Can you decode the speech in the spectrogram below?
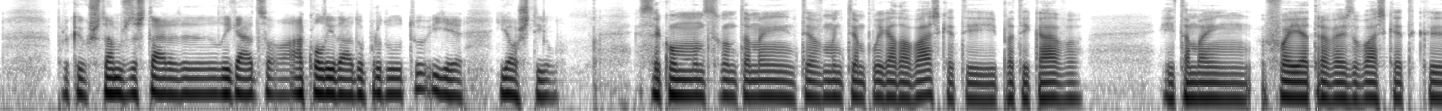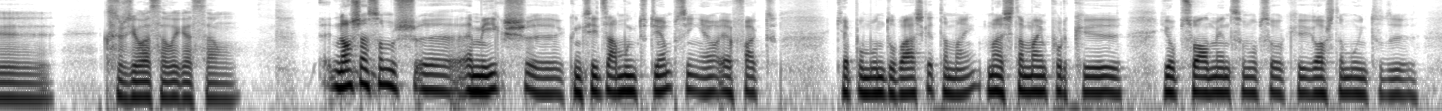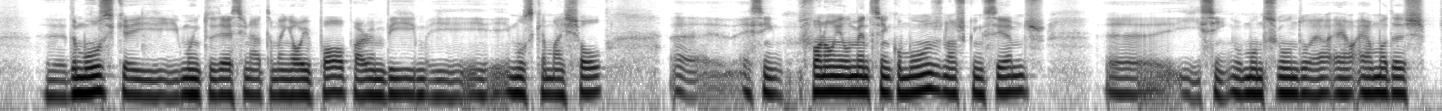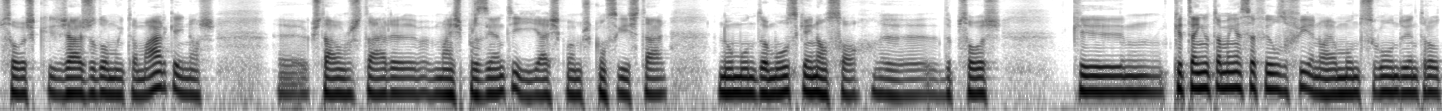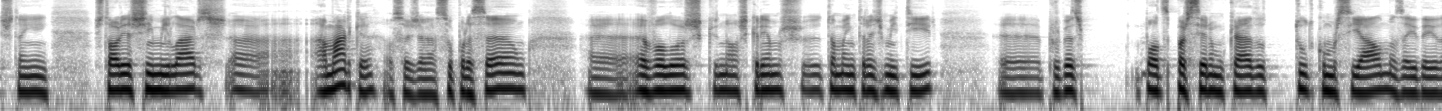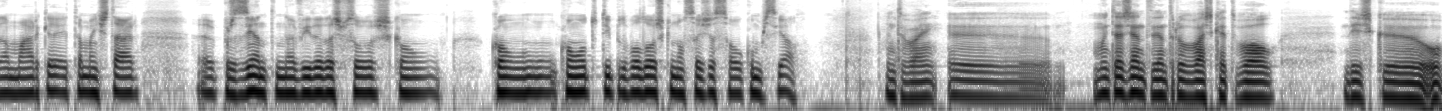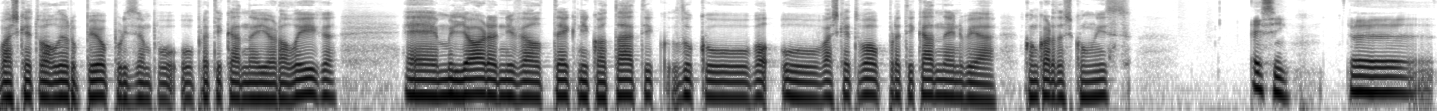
porque gostamos de estar eh, ligados à qualidade do produto e, e ao estilo. Eu sei que o Mundo Segundo também teve muito tempo ligado ao basquete e praticava, e também foi através do basquete que, que surgiu essa ligação. Nós já somos uh, amigos, uh, conhecidos há muito tempo, sim, é, é facto que é para o mundo do basquete também, mas também porque eu pessoalmente sou uma pessoa que gosta muito de, de música e, muito direcionado também ao hip hop, RB e, e, e, música mais soul. Uh, assim, foram elementos em comuns, nós conhecemos. Uh, e sim, o Mundo Segundo é, é, é, uma das pessoas que já ajudou muito a marca e nós uh, gostávamos de estar mais presente e acho que vamos conseguir estar no mundo da música e não só, uh, de pessoas que, que tenham também essa filosofia, não é? O Mundo Segundo, entre outros, têm histórias similares à, à marca, ou seja, à superação, a, a valores que nós queremos uh, também transmitir. Por vezes pode parecer um bocado tudo comercial, mas a ideia da marca é também estar presente na vida das pessoas com, com, com outro tipo de valores que não seja só o comercial. Muito bem. Uh, muita gente dentro do basquetebol diz que o basquetebol europeu, por exemplo, o praticado na Euroliga, é melhor a nível técnico ou tático do que o, o basquetebol praticado na NBA. Concordas com isso? É sim. Uh,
